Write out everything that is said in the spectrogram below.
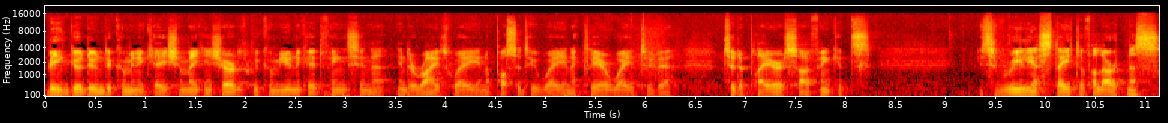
being good in the communication, making sure that we communicate things in a in the right way, in a positive way, in a clear way to the to the players. So I think it's it's really a state of alertness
